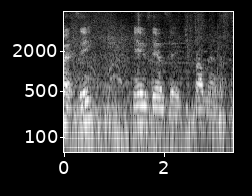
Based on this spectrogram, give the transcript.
Went. See? Can't even stay on stage. Problematic.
